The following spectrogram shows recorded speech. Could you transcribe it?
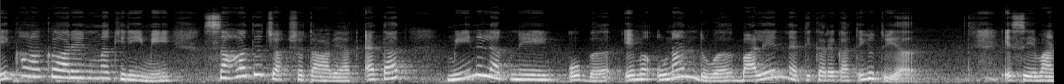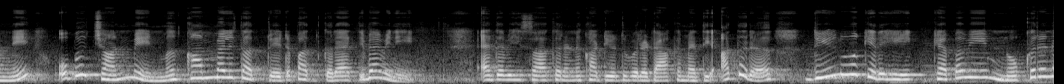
ඒකාකාරයෙන්ම කිරීමේ සහද දක්ෂතාවයක් ඇතත් මීන ලග්නයෙන් ඔබ එම උනන්දුව බලෙන් නැති කරගත යුතුය. එසේ වන්නේ ඔබ ජන්මයෙන්ම කම්මැලි තත්ත්වයට පත්කර ඇති බැවිනි. ඇද වෙහෙසා කරන කටයුතු වලට අකමැති අතර දියුණුව කෙරෙහි කැපවීම් නොකරන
